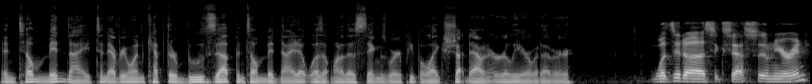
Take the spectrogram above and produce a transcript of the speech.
until midnight, and everyone kept their booths up until midnight. It wasn't one of those things where people like shut down early or whatever. Was it a success on your end?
